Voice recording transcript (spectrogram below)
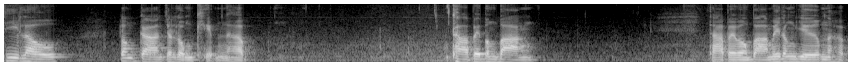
ที่เราต้องการจะลงเข็มนะครับ ทาไปบางๆ ทาไปบางๆไม่ต้องเยิ้มนะครับ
